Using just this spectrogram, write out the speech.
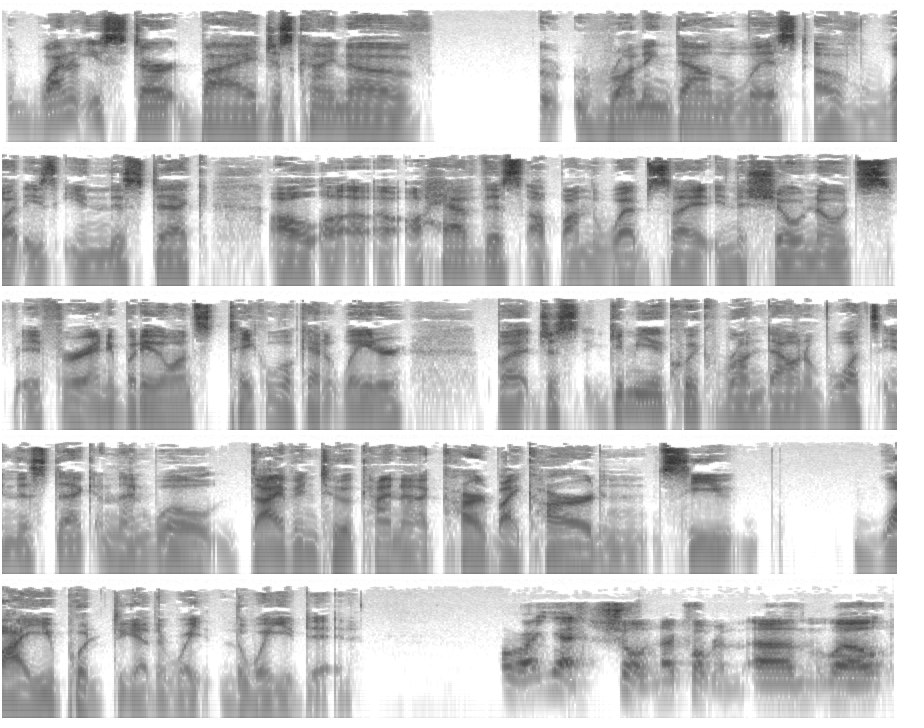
why don't you start by just kind of running down the list of what is in this deck. I'll I'll have this up on the website in the show notes if for anybody that wants to take a look at it later. But just give me a quick rundown of what's in this deck, and then we'll dive into it kind of card by card and see why you put it together way, the way you did. All right, yeah, sure, no problem. Um, well,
